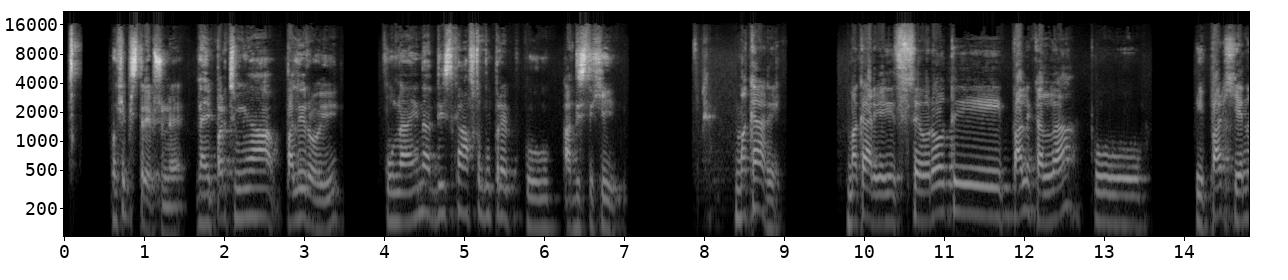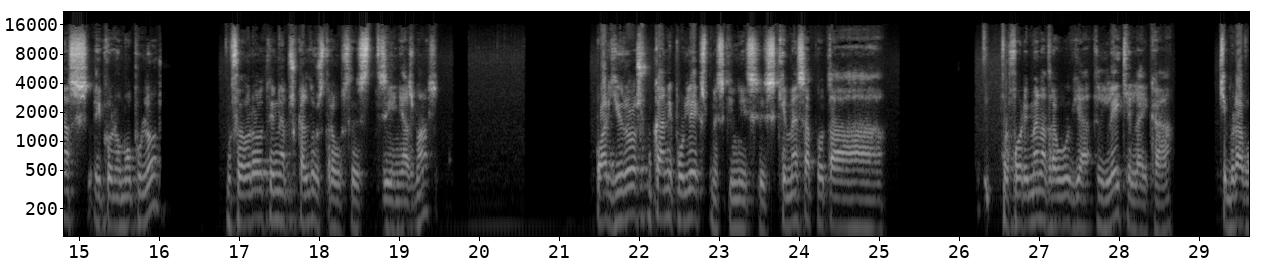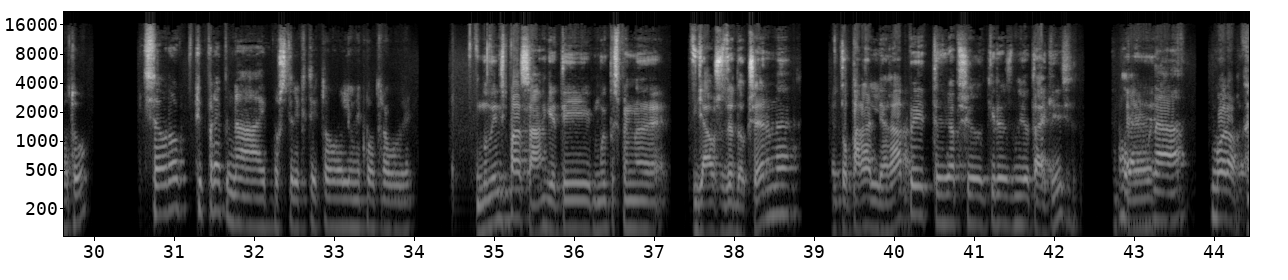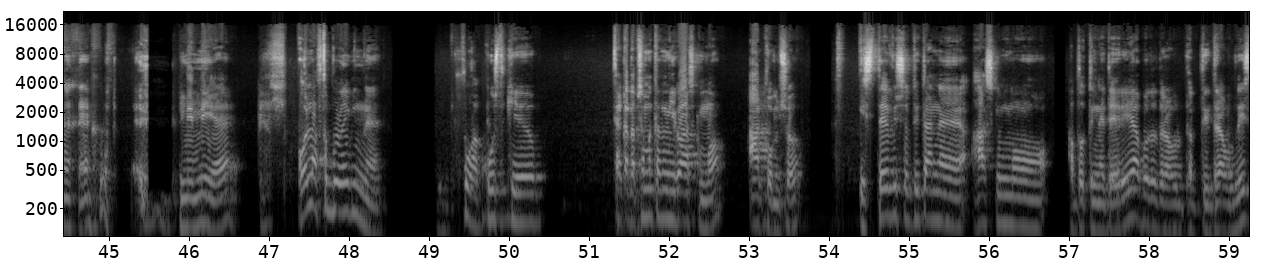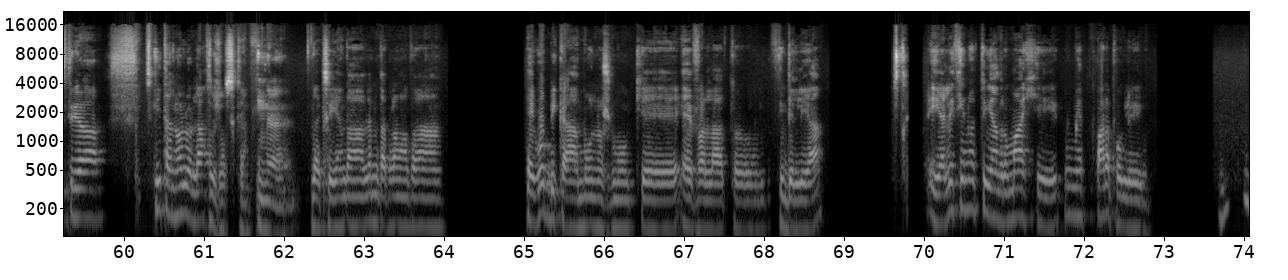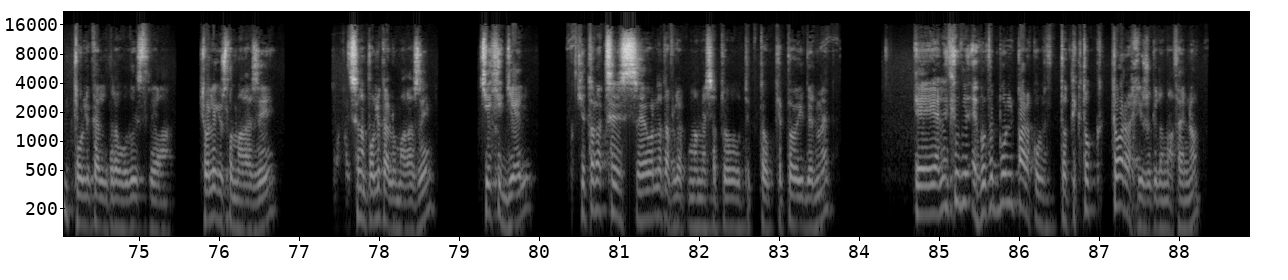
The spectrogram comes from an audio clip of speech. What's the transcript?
όχι επιστρέψουν, να υπάρξει μια πάλι ροή που να είναι αντίστοιχα αυτό που πρέπει, που αντιστοιχεί. Μακάρι. Μακάρι. Θεωρώ ότι πάλι καλά που υπάρχει ένας Οικονομόπουλος που θεωρώ ότι είναι από τους καλύτερους τραγουδιστές της γενιάς μας. Ο Αργυρός που κάνει πολύ έξυπνες κινήσεις και μέσα από τα προχωρημένα τραγούδια λέει και λαϊκά και μπράβο του. Θεωρώ ότι πρέπει να υποστηριχτεί το ελληνικό τραγούδι. Μου δίνεις πάσα, γιατί μου είπες πριν, ε, για όσους δεν το ξέρουν, ε, το παράλληλη αγάπη το έγραψε ο κύριος Μιωτάκης. Ε. Να μπορώ. Νινή, ε. Όλο αυτό που έγινε, που ακούστηκε, ε, κατά ψέματα ήταν λίγο άσχημο, άκομψο. Πιστεύεις ότι ήταν ε, άσχημο από την εταιρεία, από, το, τραγου- από την τραγουδίστρια. Ήταν όλο λάθος βασικά. Ναι, Εντάξει, για να τα λέμε τα πράγματα. Εγώ μπήκα μόνος μου και έβαλα το, την τελεία. Η αλήθεια είναι ότι η Ανδρομάχη είναι μια πάρα πολύ, πολύ καλή τραγουδίστρια. Το έλεγε στο μαγαζί, σε ένα πολύ καλό μαγαζί και έχει γκέλ. Και τώρα ξέρεις, ε, όλα τα βλέπουμε μέσα από το TikTok και το ίντερνετ. Ε, η αλήθεια είναι, εγώ δεν πολύ παρακολουθώ. Το TikTok τώρα αρχίζω και το μαθαίνω.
